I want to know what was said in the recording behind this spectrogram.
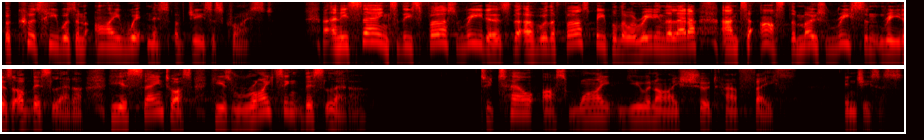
because he was an eyewitness of Jesus Christ. And he's saying to these first readers that were the first people that were reading the letter, and to us, the most recent readers of this letter, he is saying to us, he is writing this letter to tell us why you and I should have faith in Jesus.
